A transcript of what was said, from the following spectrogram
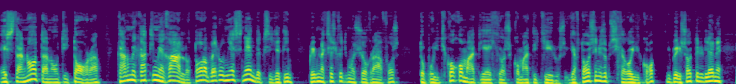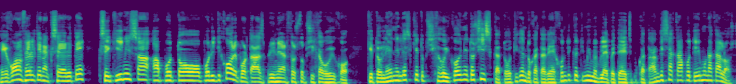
αισθανόταν ότι τώρα κάνουμε κάτι μεγάλο. Τώρα παίρνουμε μια συνέντευξη, γιατί πρέπει να ξέρεις και ο δημοσιογράφος το πολιτικό κομμάτι έχει ως κομμάτι κύρους. Γι' αυτό είναι στο ψυχαγωγικό. Οι περισσότεροι λένε: Εγώ, αν θέλετε να ξέρετε, ξεκίνησα από το πολιτικό ρεπορτάζ πριν έρθω στο ψυχαγωγικό. Και το λένε λες και το ψυχαγωγικό είναι το σύσκατο, ότι δεν το καταδέχονται και ότι μην με βλέπετε έτσι που κατάντησα, κάποτε ήμουν καλός.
